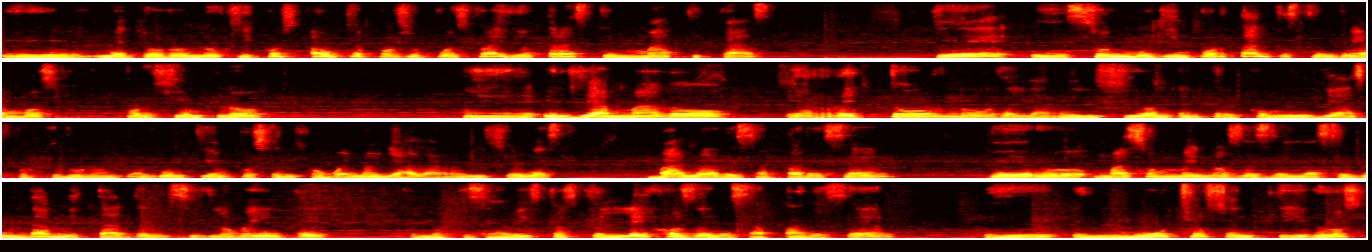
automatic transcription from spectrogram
eh, metodológicos, aunque por supuesto hay otras temáticas que eh, son muy importantes. Tendríamos, por ejemplo, eh, el llamado retorno de la religión, entre comillas, porque durante algún tiempo se dijo, bueno, ya las religiones van a desaparecer, pero más o menos desde la segunda mitad del siglo XX lo que se ha visto es que lejos de desaparecer, eh, en muchos sentidos,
